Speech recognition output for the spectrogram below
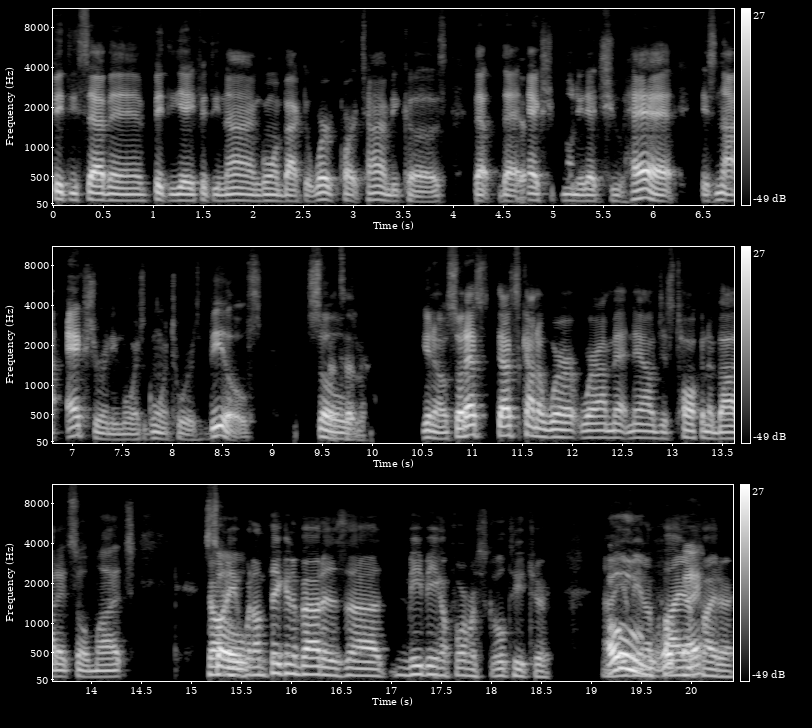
57, 58, 59 going back to work part-time because that that Yep. extra money that you had is not extra anymore. It's going towards bills. So it, you know, so that's that's kind of where where I'm at now, just talking about it so much. Tony, so what I'm thinking about is uh, me being a former school teacher, uh, you being a Oh, okay. firefighter.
